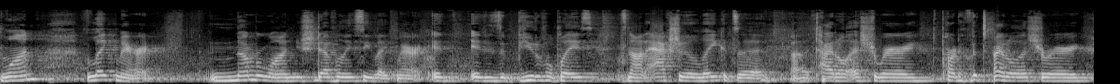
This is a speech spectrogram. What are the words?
One, Lake Merritt. Number one, you should definitely see Lake Merritt. It, it is a beautiful place. It's not actually a lake; it's a, a tidal estuary, It's part of the tidal estuary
